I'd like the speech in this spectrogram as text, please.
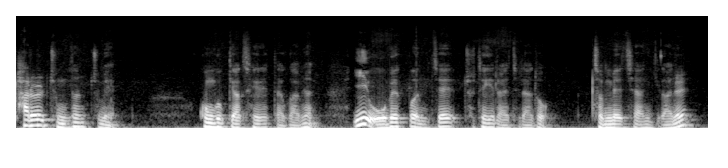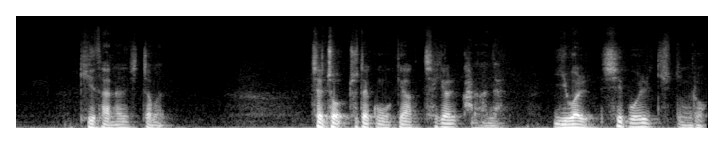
8월 중선쯤에 공급계약 체결했다고 하면 이 500번째 주택이라 할지라도 전매 제한 기간을 기산하는 시점은 최초 주택공급계약 체결 가능한 날 2월 15일 기준으로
